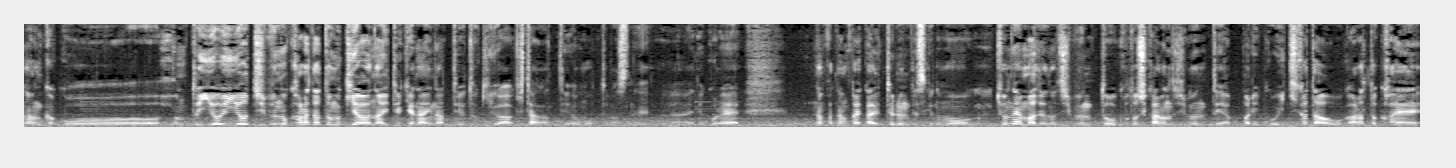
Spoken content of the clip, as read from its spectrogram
なんかこう本当いよいよ自分の体と向き合わないといけないなっていう時が来たなって思ってますね。でこれなんか何回か言ってるんですけども去年までの自分と今年からの自分ってやっぱりこう生き方をガラッと変え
